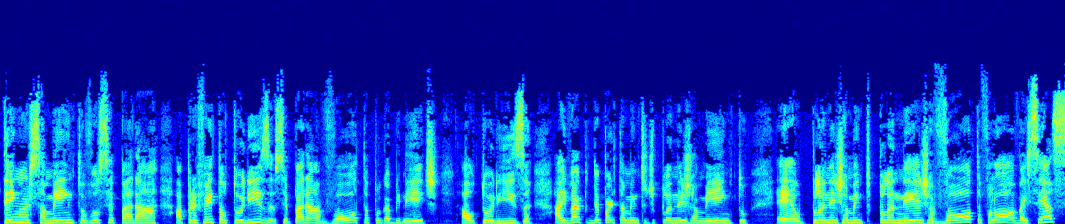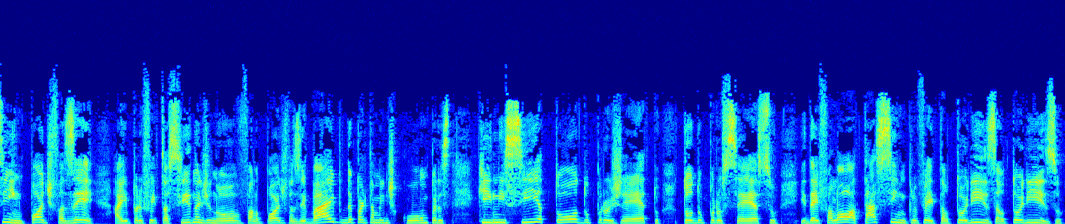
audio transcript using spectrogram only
tem orçamento, eu vou separar, a prefeita autoriza separar, volta para o gabinete, autoriza, aí vai para o departamento de planejamento, é, o planejamento planeja, volta, fala, ó, oh, vai ser assim, pode fazer? Aí o prefeito assina de novo, fala, pode fazer, vai para o departamento de compras, que inicia todo o projeto, todo o processo, e daí fala, ó, oh, tá assim, prefeito, autoriza, autorizo,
